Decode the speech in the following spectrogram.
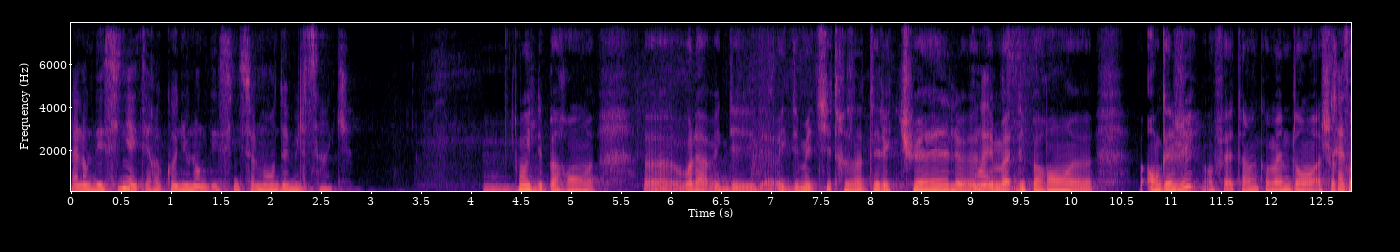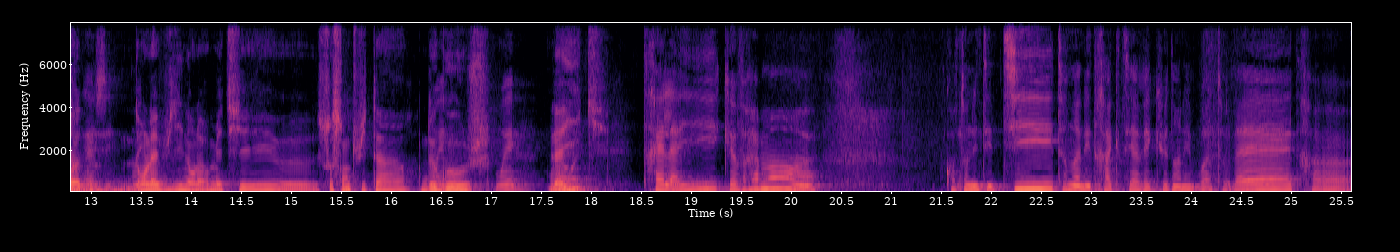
La langue des signes a été reconnue langue des signes seulement en 2005. Oui, des parents, euh, euh, voilà, avec des avec des métiers très intellectuels, euh, Ouais. des, parents euh, engagés en fait, hein, quand même dans à chaque Très fois engagés, dans ouais. la vie, dans leur métier, euh, 68 arts, de gauche, laïque. Très laïque, vraiment. Quand on était petite, on allait tracter avec eux dans les boîtes aux lettres. euh,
